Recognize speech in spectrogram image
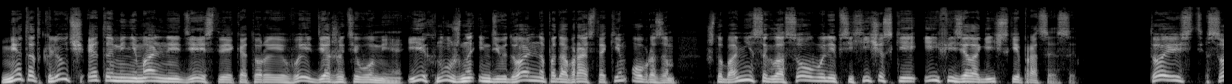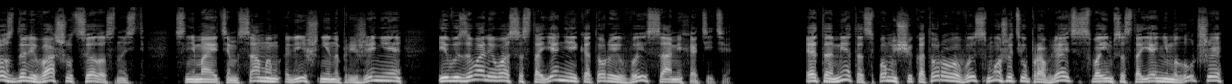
Метод ключ — это минимальные действия, которые вы держите в уме, и их нужно индивидуально подобрать таким образом, чтобы они согласовывали психические и физиологические процессы. То есть создали вашу целостность, снимая тем самым лишнее напряжение и вызывали у вас состояние, которое вы сами хотите. Это метод, с помощью которого вы сможете управлять своим состоянием лучше,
